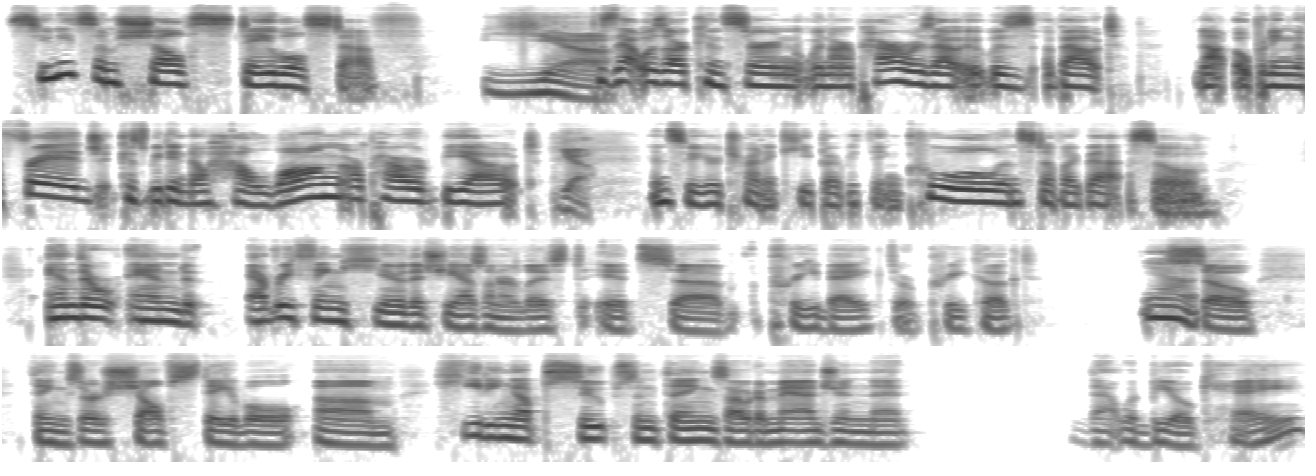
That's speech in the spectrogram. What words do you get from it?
So you need some shelf stable stuff Yeah. because that was our concern when our power was out. It was about not opening the fridge because we didn't know how long our power would be out. Yeah. And so you're trying to keep everything cool and stuff like that. So And there and everything here that she has on her list, it's uh, pre-baked or pre-cooked. yeah, So things are shelf stable. Um, heating up soups and things, I would imagine that that would be okay.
